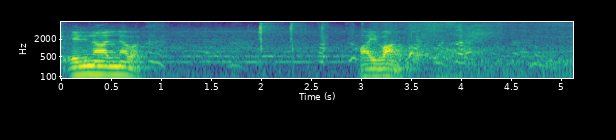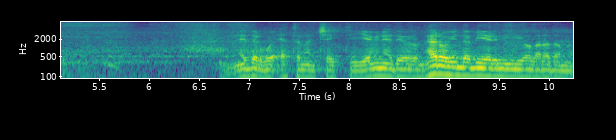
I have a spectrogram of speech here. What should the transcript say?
Şu elin haline bak. Hayvan. Nedir bu Ethan'ın çektiği? Yemin ediyorum her oyunda bir yerini yiyorlar adamın.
